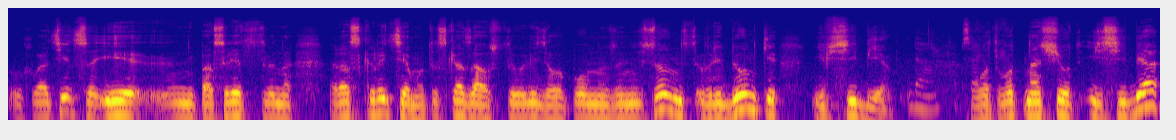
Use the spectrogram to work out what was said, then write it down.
ухватиться и э, непосредственно раскрыть тему. Ты сказал, что ты увидела полную занесенность в ребенке и в себе. Да, абсолютно. вот насчет и себя,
